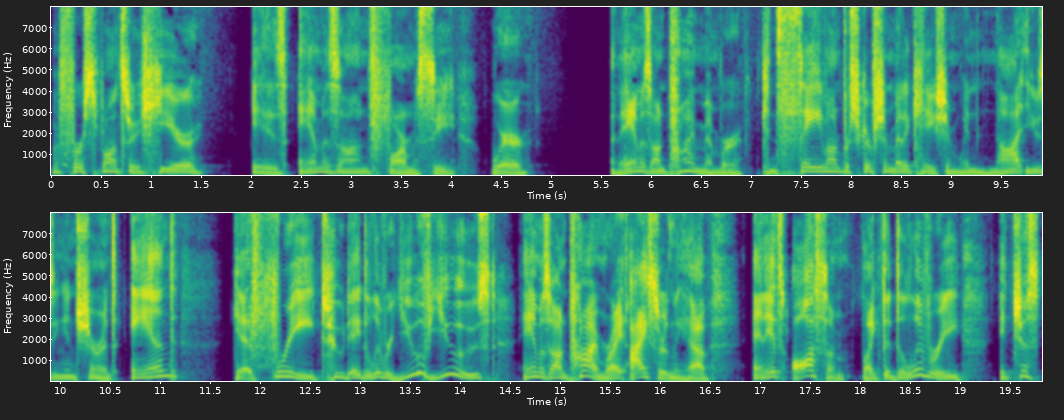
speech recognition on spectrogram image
Our first sponsor here is Amazon Pharmacy, where an Amazon Prime member can save on prescription medication when not using insurance and get free two day delivery. You've used Amazon Prime, right? I certainly have. And it's awesome. Like the delivery, it just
